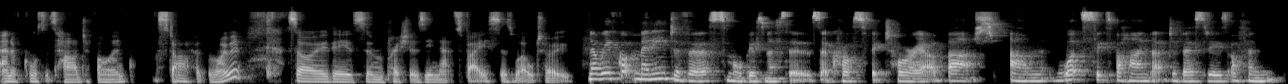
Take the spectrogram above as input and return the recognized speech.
And of course it's hard to find staff at the moment. So there's some pressures in that space as well too. Now we've got many diverse small businesses across victoria but um, what sits behind that diversity is often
